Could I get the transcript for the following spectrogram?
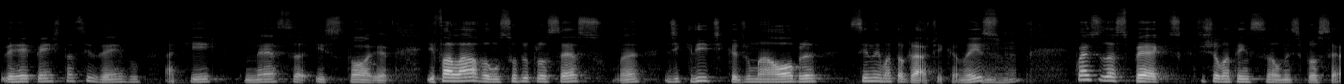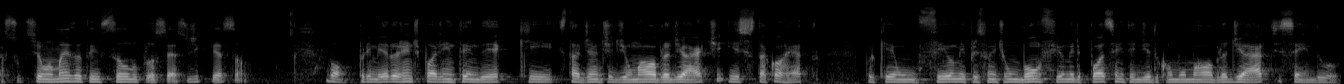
e de repente está se vendo aqui nessa história. E falávamos sobre o processo né, de crítica de uma obra cinematográfica, não é isso? Uhum. Quais os aspectos que te chamam atenção nesse processo, que te chamam mais atenção no processo de criação? Bom, primeiro a gente pode entender que está diante de uma obra de arte, isso está correto, porque um filme, principalmente um bom filme, ele pode ser entendido como uma obra de arte, sendo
